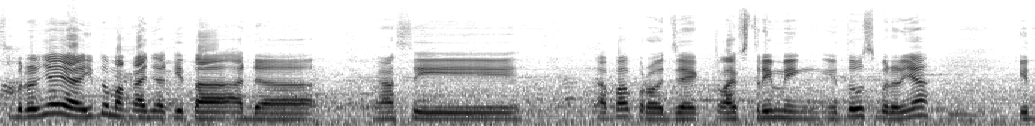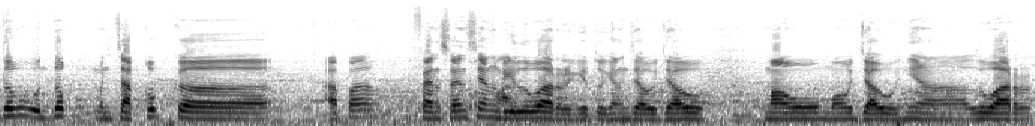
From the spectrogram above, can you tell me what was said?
sebenarnya ya itu makanya kita ada ngasih apa project live streaming. Itu sebenarnya itu untuk mencakup ke apa fans-fans yang di luar gitu yang jauh-jauh. Mau mau jauhnya luar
